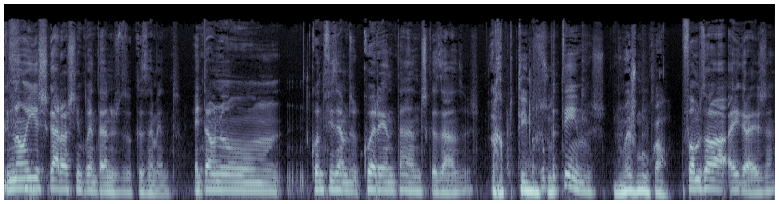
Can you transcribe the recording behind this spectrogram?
que não ia chegar aos 50 anos do casamento. Então, no- quando fizemos 40 anos casados, Repetimos o- repetimos. no mesmo local. Fomos à, à igreja,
